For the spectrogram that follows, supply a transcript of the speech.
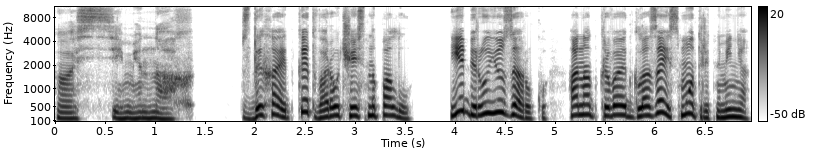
«О семенах», — вздыхает Кэт, ворочаясь на полу. Я беру ее за руку. Она открывает глаза и смотрит на меня.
